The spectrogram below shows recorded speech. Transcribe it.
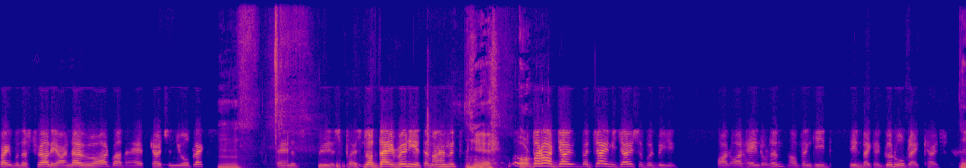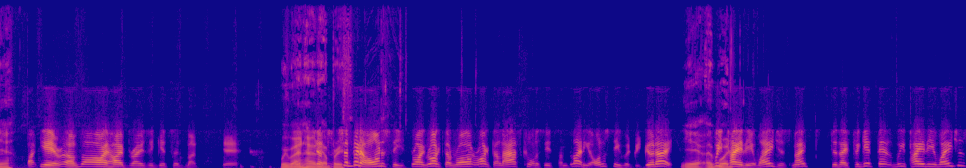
rate with Australia. I know who I'd rather have coaching the All Blacks, Mm. and it's, it's, it's not Dave Rennie at the moment. Yeah. Oh, but I'd go. But Jamie Joseph would be. I'd, I'd handle him. I think he'd He'd make a good All Black coach. Yeah. But yeah, I, I hope Razor gets it. But yeah, We won't hold Just- our breath. It's a bit of honesty, like like the like the last caller said. Some bloody honesty would be good, eh? Yeah, we would. pay their wages, mate. Do they forget that we pay their wages?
